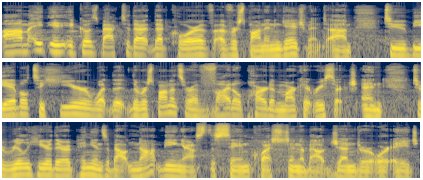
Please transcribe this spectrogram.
Um, it, it, goes back to that, that core of, of respondent engagement. Um, to be able to hear what the, the respondents are a vital part of market research and to really hear their opinions about not being asked the same question about gender or age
